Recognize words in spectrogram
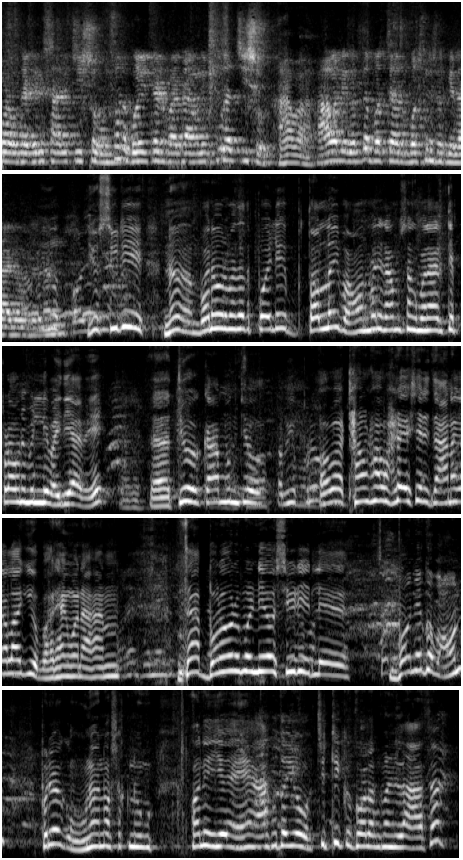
पढाउँदाखेरि साह्रै चिसो हुन्छ र गोइटाबाट आउने पुरा चिसो। हावा। हावाले गर्दा बच्चाहरू बस्नै सकिरहेको हुँदैनन् यो सिडी न बनाउनुमा त पहिले तल्लै भवन पनि राम्रोसँग बनाएर त्यो पढाउनु मिल्ने भइदियो भए। त्यो काम हुन्थ्यो। अब यो अब ठाउँ ठाउँबाट यसरी जानका लागि हो भर्याङ बनाहान। जहाँ बनाउनु पर्ने हो सिडीले बनेको भवन प्रयोग हुन नसक्नु। अनि यो यहाँ आफू त यो चिट्टीको कलर पनि लगाएको छ।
